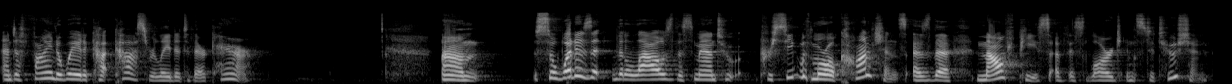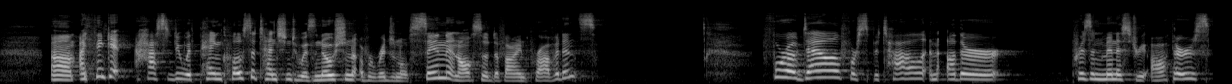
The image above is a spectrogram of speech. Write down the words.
and to find a way to cut costs related to their care. Um, so what is it that allows this man to proceed with moral conscience as the mouthpiece of this large institution? Um, I think it has to do with paying close attention to his notion of original sin and also divine providence. For Odell, for Spital, and other prison ministry authors,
